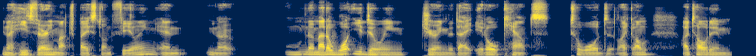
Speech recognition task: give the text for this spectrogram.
you know he's very much based on feeling and you know no matter what you're doing during the day it all counts towards it. Like i'm i told him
